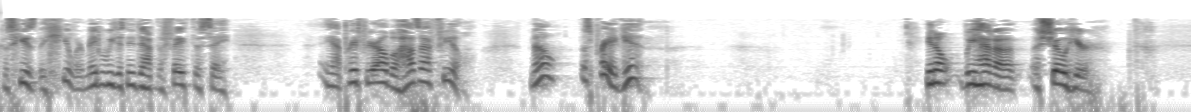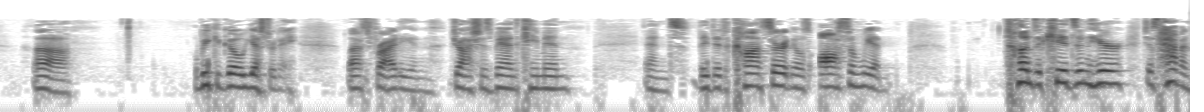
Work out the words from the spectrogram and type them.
because He is the healer. Maybe we just need to have the faith to say, yeah, I prayed for your elbow. How's that feel? No, let's pray again. You know, we had a, a show here uh, a week ago yesterday, last Friday, and Josh's band came in and they did a concert and it was awesome. We had tons of kids in here just having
